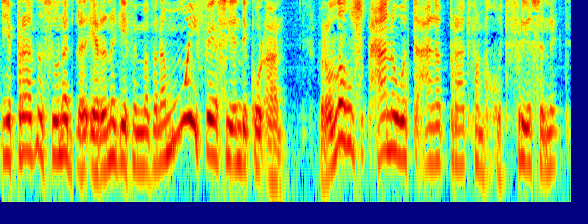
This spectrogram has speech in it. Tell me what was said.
Jy praat nou so net herinner ek vir my van 'n mooi versie in die Koran. Waar Allah subhanahu wa ta'ala praat van godvreesenheid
